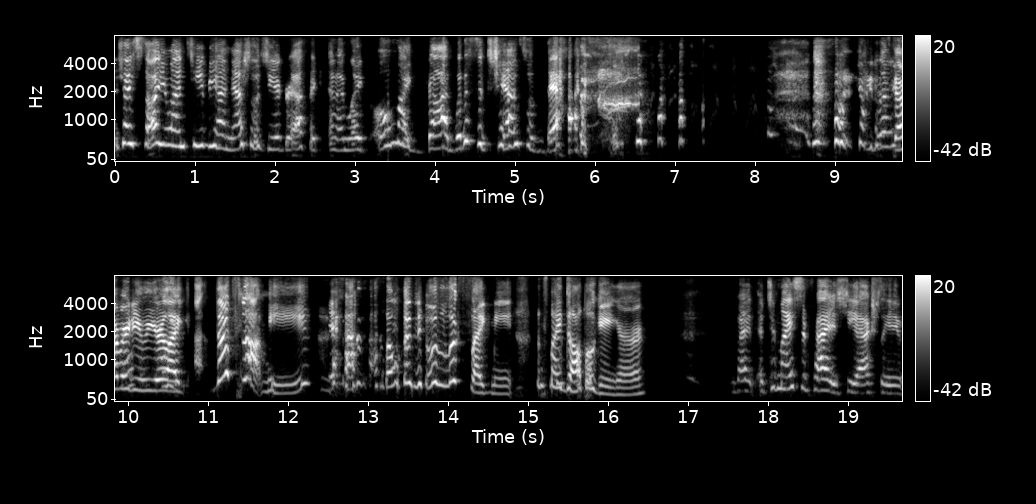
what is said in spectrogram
I saw you on TV on National Geographic, and I'm like, oh my God, what is the chance of that? she discovered you. You're like, uh, that's not me. Yeah. Someone who looks like me. That's my doppelganger. But uh, to my surprise, she actually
